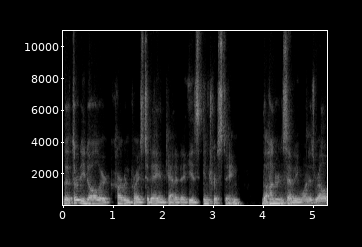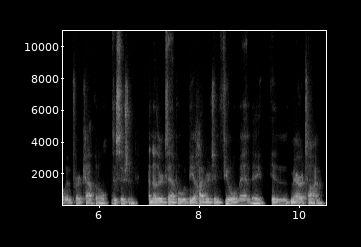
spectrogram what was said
The $30 carbon price today in Canada is interesting. The 171 is relevant for a capital decision. Another example would be a hydrogen fuel mandate in maritime,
